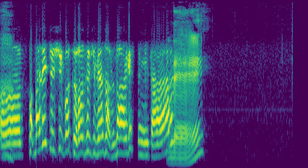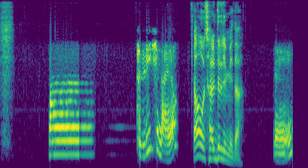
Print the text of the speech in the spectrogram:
어, 가만히 주시고 들어주시면 감사하겠습니다. 네. 어, 들리시나요? 아우, 잘 들립니다. 네.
